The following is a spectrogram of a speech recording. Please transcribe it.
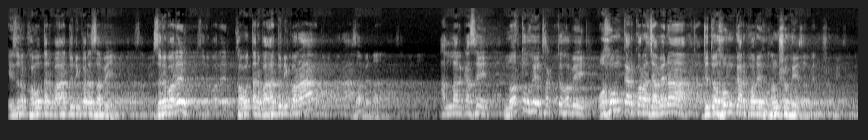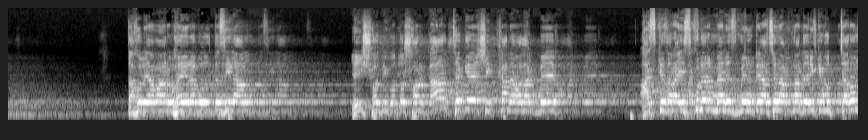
এই জন্য ক্ষমতার বাহাদুরি করা যাবে। জোরে বলেন, ক্ষমতার বাহাদুরি করা যাবে না। আল্লাহর কাছে নত হয়ে থাকতে হবে, অহংকার করা যাবে না। যদি অহংকার করেন, ধ্বংস হয়ে যাবে। তাহলে আমার ভাইয়েরা বলতেছিলাম, এই সদিগত সরকার থেকে শিক্ষা নেওয়া লাগবে। আজকে যারা স্কুলের ম্যানেজমেন্টে আছেন, আপনাদেরকে উচ্চারণ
